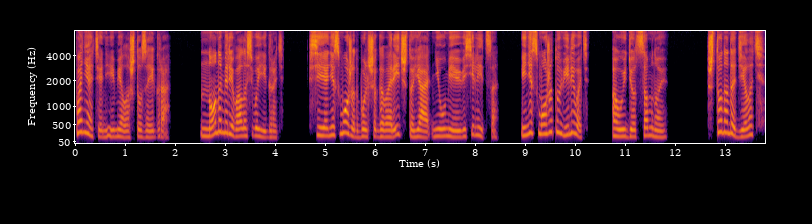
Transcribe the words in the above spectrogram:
Понятия не имела, что за игра. Но намеревалась выиграть. Сия не сможет больше говорить, что я не умею веселиться. и не сможет увиливать, а уйдет со мной. Что надо делать?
